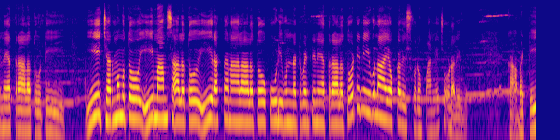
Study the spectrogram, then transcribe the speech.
నేత్రాలతోటి ఈ చర్మముతో ఈ మాంసాలతో ఈ రక్తనాళాలతో కూడి ఉన్నటువంటి నేత్రాలతోటి నీవు నా యొక్క విశ్వరూపాన్ని చూడలేవు. కాబట్టి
